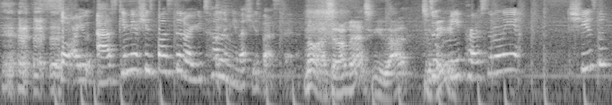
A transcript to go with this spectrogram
So, are you asking me if she's busted, or are you telling me that she's busted? No, I said I'm asking you. I, to To me. me personally, she's a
